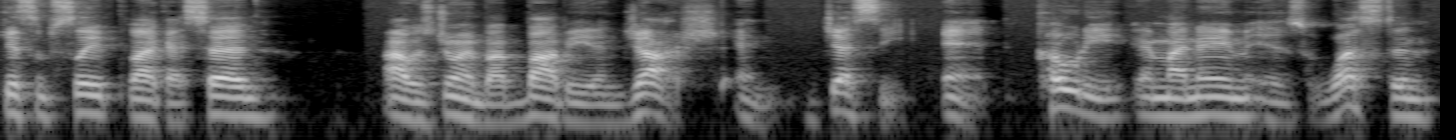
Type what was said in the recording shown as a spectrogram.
get some sleep. Like I said, I was joined by Bobby and Josh and Jesse and Cody, and my name is Weston.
